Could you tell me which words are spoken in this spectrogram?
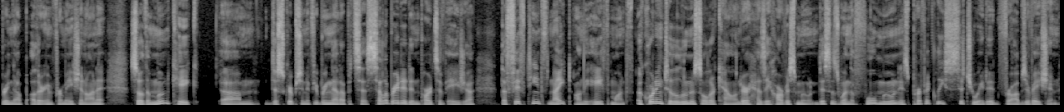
bring up other information on it. So the moon cake um, description, if you bring that up, it says celebrated in parts of Asia, the 15th night on the 8th month, according to the lunisolar calendar, has a harvest moon. This is when the full moon is perfectly situated for observation.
